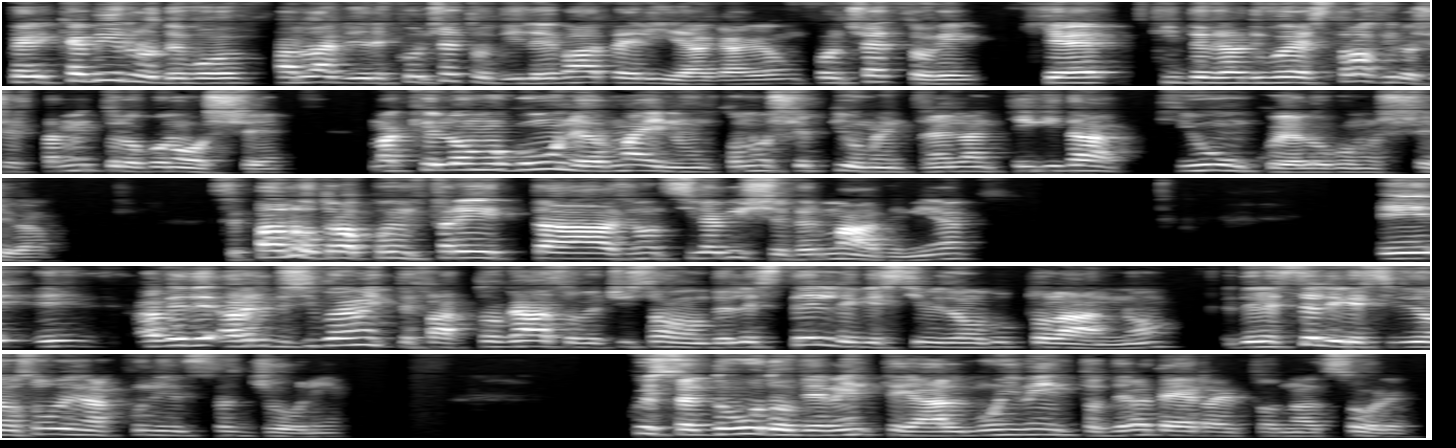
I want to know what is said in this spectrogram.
per capirlo devo parlarvi del concetto di levata eliaca, che è un concetto che chi, è, chi della TV estrofilo certamente lo conosce, ma che l'uomo comune ormai non conosce più, mentre nell'antichità chiunque lo conosceva. Se parlo troppo in fretta, se non si capisce, fermatemi. Eh. E, e avete, avrete sicuramente fatto caso che ci sono delle stelle che si vedono tutto l'anno e delle stelle che si vedono solo in alcune stagioni. Questo è dovuto ovviamente al movimento della Terra intorno al Sole.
